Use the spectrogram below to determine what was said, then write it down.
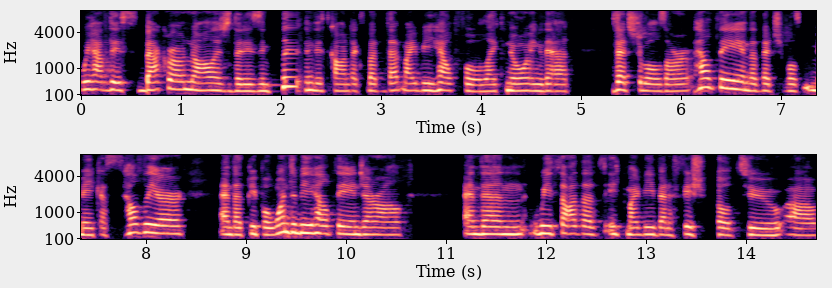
we have this background knowledge that is implicit in this context, but that might be helpful, like knowing that vegetables are healthy and that vegetables make us healthier and that people want to be healthy in general. And then we thought that it might be beneficial to uh,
